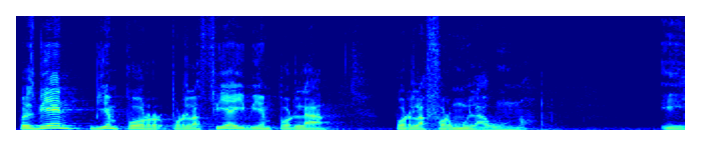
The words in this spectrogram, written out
pues bien, bien por, la FIA y bien por la, Fórmula 1. ¿Y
